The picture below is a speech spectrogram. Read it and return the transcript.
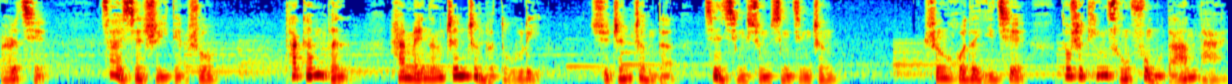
而且。再现实一点说，他根本还没能真正的独立，去真正的进行雄性竞争，生活的一切都是听从父母的安排，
